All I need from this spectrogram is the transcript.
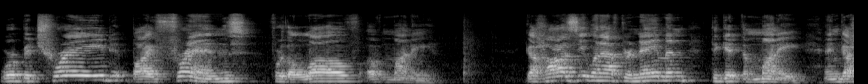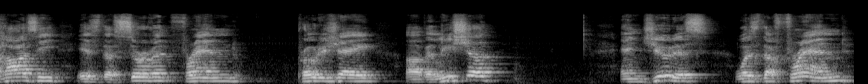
were betrayed by friends for the love of money. Gehazi went after Naaman to get the money, and Gehazi is the servant, friend, protege of Elisha, and Judas was the friend,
